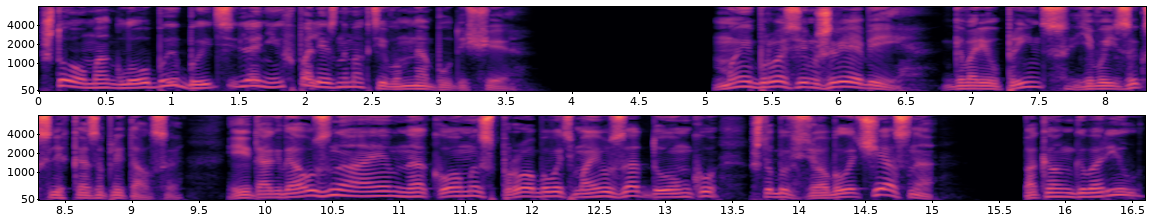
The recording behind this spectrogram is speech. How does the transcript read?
что могло бы быть для них полезным активом на будущее. «Мы бросим жребий», — говорил принц, его язык слегка заплетался. «И тогда узнаем, на ком испробовать мою задумку, чтобы все было честно». Пока он говорил,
